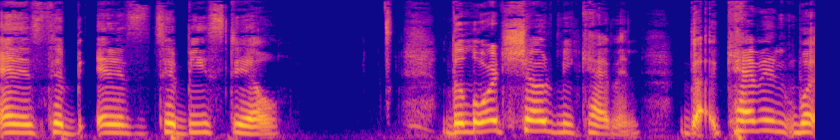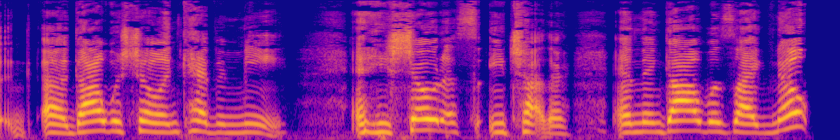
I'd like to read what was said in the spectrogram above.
And it's to it is to be still. The Lord showed me Kevin. Kevin what uh, God was showing Kevin me. And he showed us each other. And then God was like, "Nope,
